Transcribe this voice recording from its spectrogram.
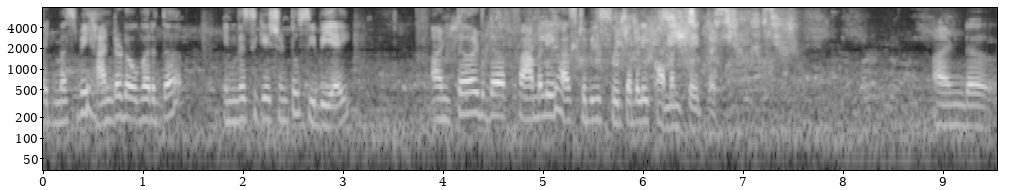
it must be handed over the investigation to CBI. And third, the family has to be suitably compensated. And uh,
